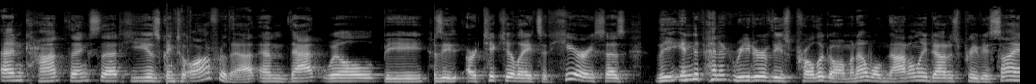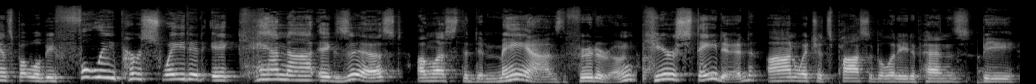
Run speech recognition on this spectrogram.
And Kant thinks that he is going to offer that, and that will be, as he articulates it here, he says, the independent reader of these prolegomena will not only doubt his previous science, but will be fully persuaded it cannot exist unless the demands, the Forderung, here stated on which its possibility depends, be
